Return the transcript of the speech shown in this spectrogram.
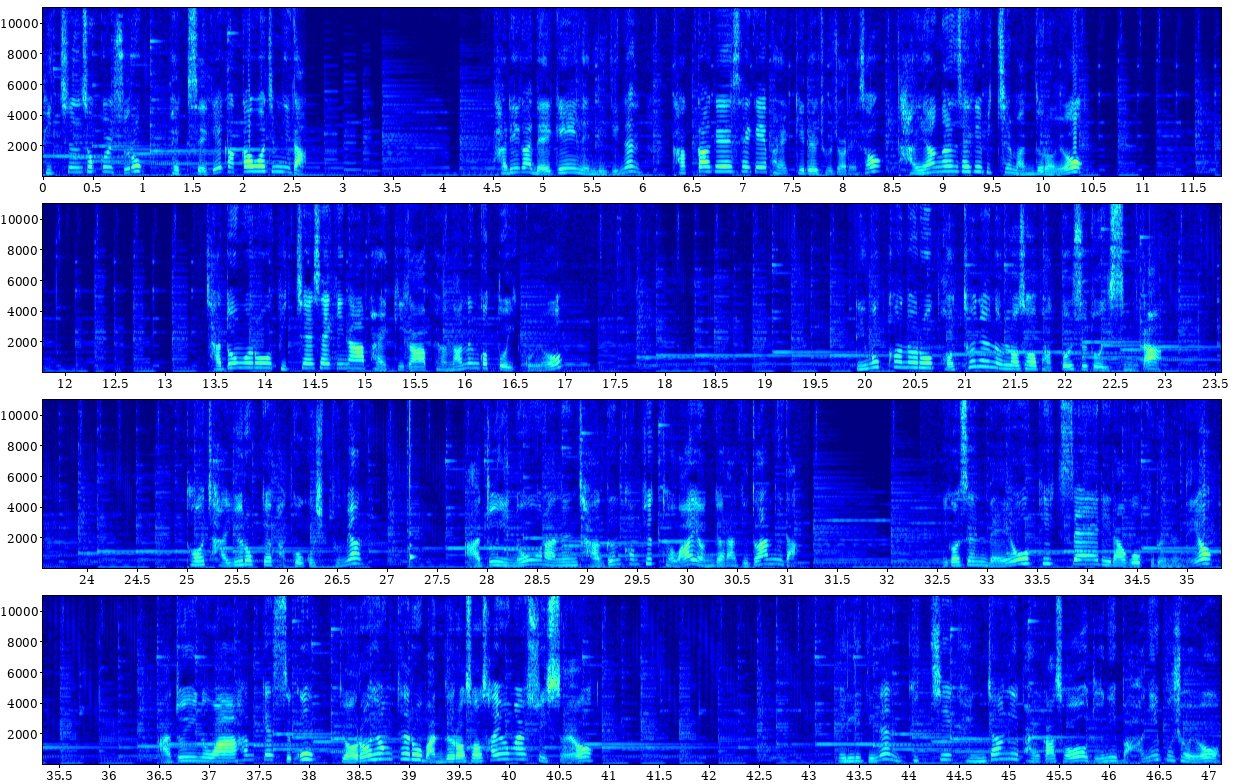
빛은 섞을수록 백색에 가까워집니다. 다리가 4개인 LED는 각각의 색의 밝기를 조절해서 다양한 색의 빛을 만들어요. 자동으로 빛의 색이나 밝기가 변하는 것도 있고요. 리모컨으로 버튼을 눌러서 바꿀 수도 있습니다. 더 자유롭게 바꾸고 싶으면 아두이노라는 작은 컴퓨터와 연결하기도 합니다. 이것은 네오픽셀이라고 부르는데요. 아두이노와 함께 쓰고 여러 형태로 만들어서 사용할 수 있어요. LED는 빛이 굉장히 밝아서 눈이 많이 부셔요.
